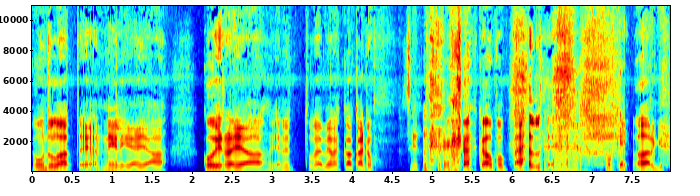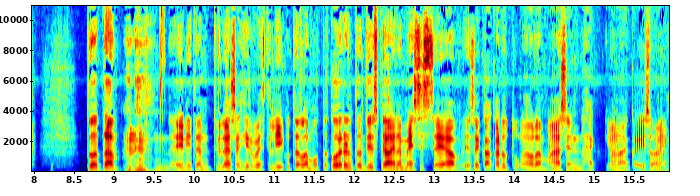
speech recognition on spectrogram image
Undulaatteja, neljä ja koira ja, ja nyt tulee vielä kakadu sitten kaupan päälle. Okei. Okay. Tuota, ei niitä nyt yleensä hirveästi liikutella, mutta koira nyt on tietysti aina messissä ja, ja se kakadu tulee olemaan ja sen häkki on aika iso, niin,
